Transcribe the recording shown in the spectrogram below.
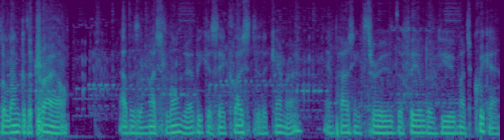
the longer the trail. Others are much longer because they're closer to the camera and passing through the field of view much quicker.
